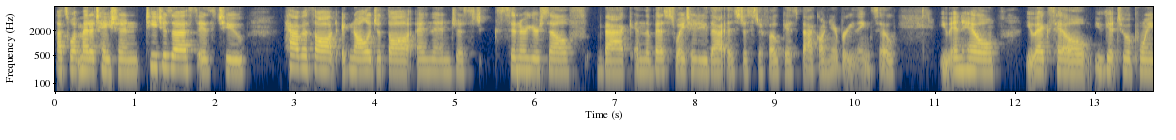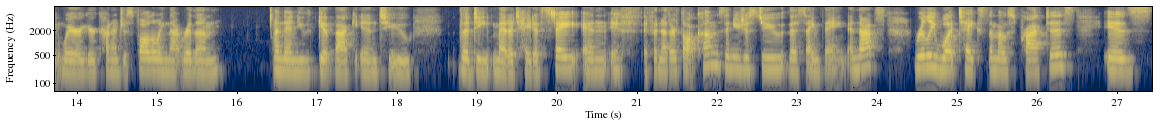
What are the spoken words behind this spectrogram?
That's what meditation teaches us is to have a thought, acknowledge a thought, and then just center yourself back. And the best way to do that is just to focus back on your breathing. So you inhale, you exhale, you get to a point where you're kind of just following that rhythm, and then you get back into the deep meditative state and if if another thought comes then you just do the same thing and that's really what takes the most practice is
